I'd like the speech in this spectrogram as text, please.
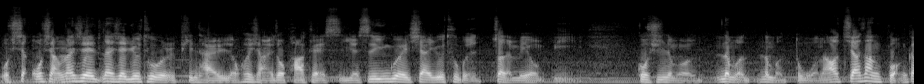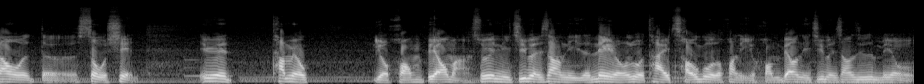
我想，我想那些那些 YouTube 平台人会想来做 Podcast，也是因为现在 YouTube 赚的没有比过去那么那么那么多，然后加上广告的受限，因为他没有有黄标嘛，所以你基本上你的内容如果太超过的话，你黄标你基本上就是没有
